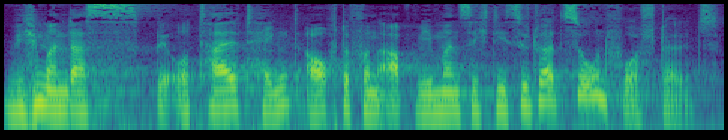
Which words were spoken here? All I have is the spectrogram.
Wie man das beurteilt, hängt auch davon ab, wie man sich die Situation vorstellt.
